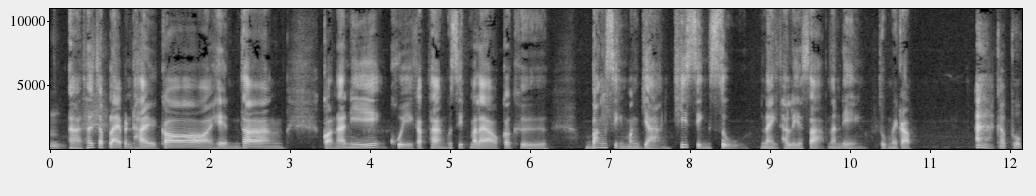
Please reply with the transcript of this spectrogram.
อืมอ่า ถ้าจะแปลเป็นไทยก็เห็นทางก่อนหน้านี้คุยกับทางคุณซิดมาแล้วก็คือบางสิ่งบางอย่างที่สิงสู่ในทะเลสาบนั่นเองถูกไหมครับ อ่าครับผม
